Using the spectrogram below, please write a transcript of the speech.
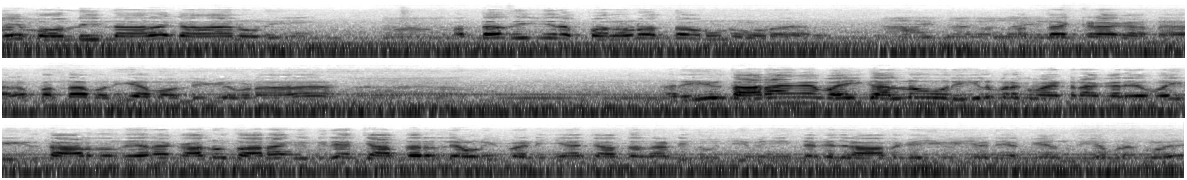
ਤੇ ਮੌਲੀ ਨਾ ਨਾ ਗਾਹਾਂ ਨੂੰ ਨਹੀਂ। ਹਾਂ। ਅੱਧਾ ਸੀਜ਼ਨ ਆਪਾਂ ਲਾਉਣਾ ਅੱਧਾ ਉਹਨੂੰ ਲਾਉਣਾ ਯਾਰ। ਆਹ ਇਦਾਂ ਗੱਲ ਆ। ਅੱਧਾ ਇਕਣਾ ਕਰਨਾ ਯਾਰ। ਬੰਦਾ ਵਧੀਆ ਮੌਲੀ ਵੀ ਬਣਾ ਹਨਾ ਹਾਂ। ਰੀਲ ਤਾਰਾਂਗੇ ਬਾਈ ਕੱਲ ਨੂੰ ਰੀਲ ਪਰ ਕਮੈਂਟ ਨਾ ਕਰਿਓ ਬਾਈ। ਰੀਲ ਤਾਰ ਦਿੰਦੇ ਆ ਨਾ। ਕੱਲ ਨੂੰ ਤਾਰਾਂਗੇ ਵੀਰੇ ਚਾਦਰ ਲਿਆਉਣੀ ਪੈਣੀ ਆ। ਚਾਦਰ ਸਾਡੀ ਦੂਜੀ ਮਸ਼ੀਨ ਤੇ ਗੁਜਰਾਤ ਗਈ ਹੋਈ ਜਿਹੜੀ ਅੱਗੇ ਹੁੰਦੀ ਆਪਣੇ ਕੋਲੇ।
